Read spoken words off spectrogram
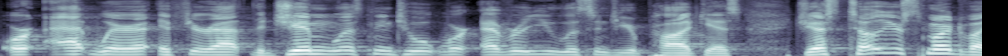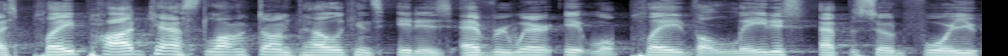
or at where if you're at the gym listening to it wherever you listen to your podcast. Just tell your smart device play podcast Locked On Pelicans. It is everywhere. It will play the latest episode for you.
